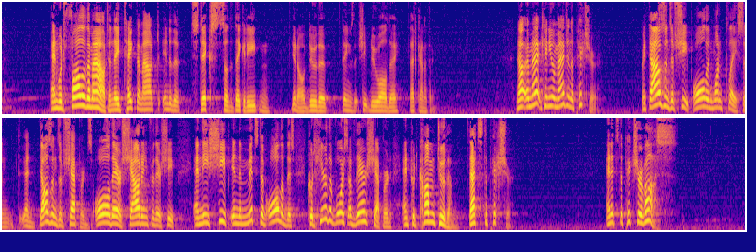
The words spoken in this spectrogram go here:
and would follow them out. And they'd take them out into the sticks so that they could eat and you know, do the things that sheep do all day, that kind of thing. Now, can you imagine the picture? I mean, thousands of sheep all in one place and, and dozens of shepherds all there shouting for their sheep. And these sheep, in the midst of all of this, could hear the voice of their shepherd and could come to them. That's the picture. And it's the picture of us.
